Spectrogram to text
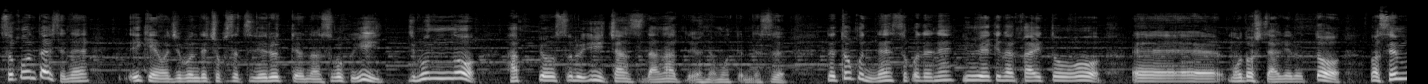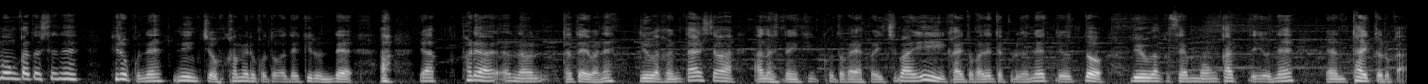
そこに対してね、意見を自分で直接言えるっていうのはすごくいい、自分の発表するいいチャンスだなというふうに思ってるんです。で特にねそこでね有益な回答を、えー、戻してあげると、まあ、専門家としてね広くね認知を深めることができるんであやっぱりあの例えばね留学に対してはあの人に聞くことがやっぱり一番いい回答が出てくるよねっていうと留学専門家っていうねタイトルが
